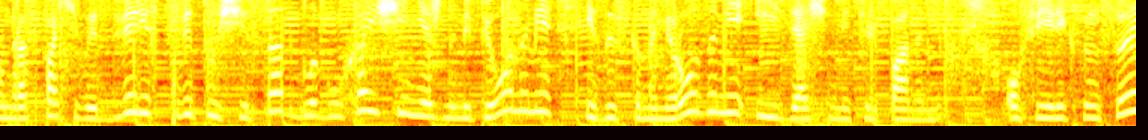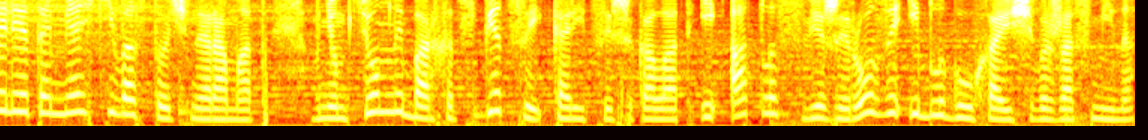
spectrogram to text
Он распахивает двери в цветущий сад, благоухающий нежными пионами, изысканными розами, и изящными тюльпанами. Офиерик Сенсуэли – это мягкий восточный аромат. В нем темный бархат специй, корица и шоколад, и атлас свежей розы и благоухающего жасмина.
